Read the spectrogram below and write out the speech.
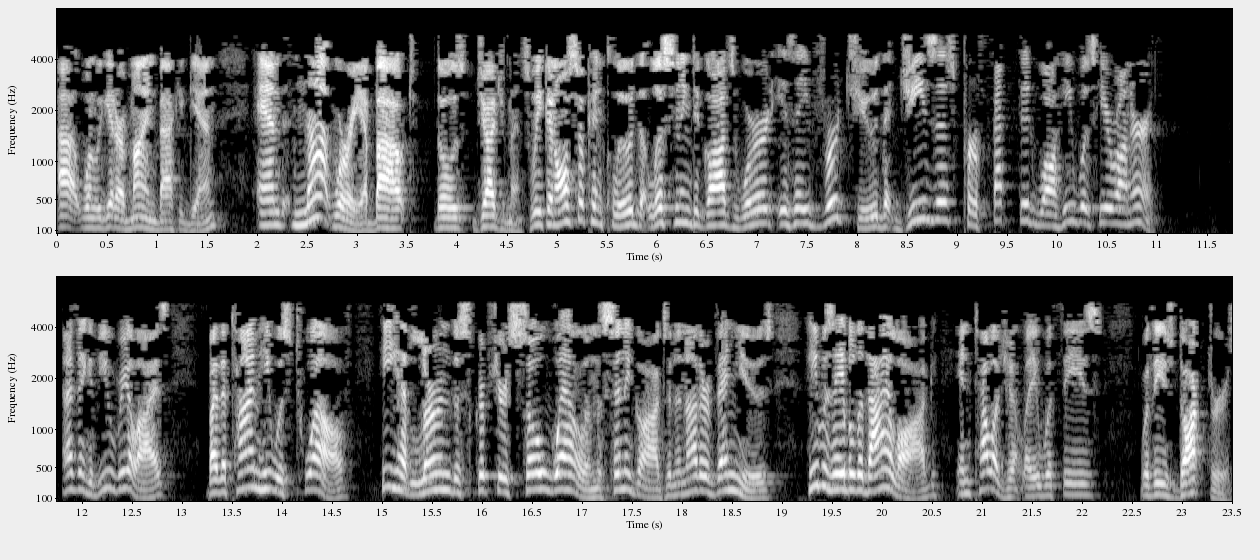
uh, when we get our mind back again and not worry about those judgments. We can also conclude that listening to God's Word is a virtue that Jesus perfected while he was here on earth. And I think if you realize, by the time he was 12, he had learned the Scriptures so well in the synagogues and in other venues, he was able to dialogue intelligently with these, with these doctors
